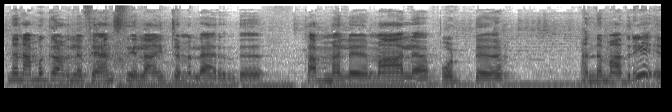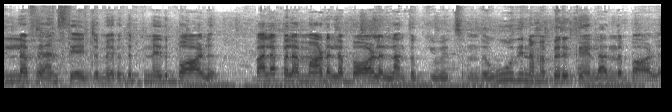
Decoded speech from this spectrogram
இன்னும் நமக்கு அதில் ஃபேன்சி எல்லாம் ஐட்டம் எல்லாம் இருந்து கம்மல் மாலை பொட்டு அந்த மாதிரி எல்லா ஃபேன்சி ஐட்டம் இருந்து பின்ன இது பால். பல பல மாடலில் பால் எல்லாம் தொக்கி வச்சுருந்து ஊதி நம்ம பெருக்கையில் அந்த பால்.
